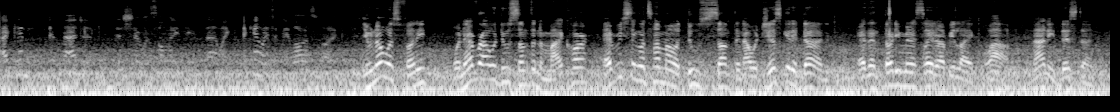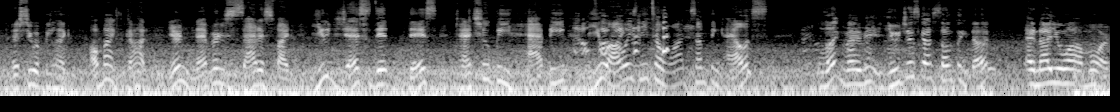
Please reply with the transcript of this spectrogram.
I can imagine this shit with so many things that Like I can't wait to be low as fuck. You know what's funny? Whenever I would do something to my car, every single time I would do something, I would just get it done. And then 30 minutes later, I'd be like, wow, now I need this done. And she would be like, oh my God, you're never satisfied. You just did this. Can't you be happy? You always need to want something else. Look, baby, you just got something done. And now you want more.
